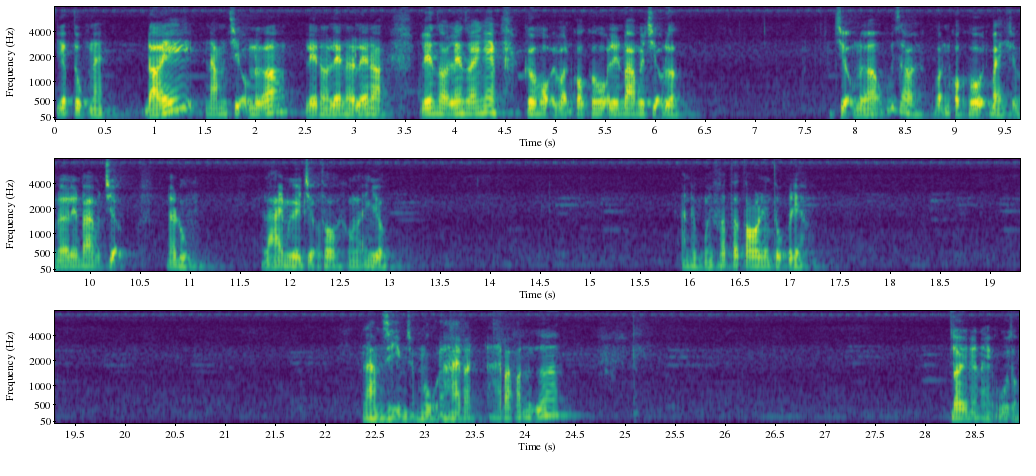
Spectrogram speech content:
Tiếp tục này. Đấy 5 triệu nữa. Lên rồi lên rồi lên rồi. Lên rồi lên rồi anh em. Cơ hội vẫn có cơ hội lên 30 triệu được. Triệu nữa bây giờ Vẫn có cơ hội 7 triệu nữa lên 30 triệu. Là đủ. Lãi 10 triệu thôi, không lãi nhiều. Ăn được mấy phát to to liên tục rồi đều làm gì mà chẳng nổ được hai phát, hai ba phát nữa. Đây nữa này u rồi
